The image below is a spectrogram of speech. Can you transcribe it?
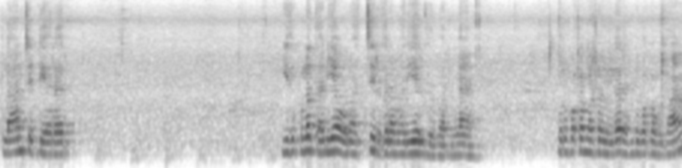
பிளான் செட்டியாரர் இதுக்குள்ளே தனியாக ஒரு அச்சு இருக்கிற மாதிரியே இருக்குது பாருங்களேன். ஒரு பக்கம் மட்டும் இல்லை ரெண்டு பக்கம் தான்.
